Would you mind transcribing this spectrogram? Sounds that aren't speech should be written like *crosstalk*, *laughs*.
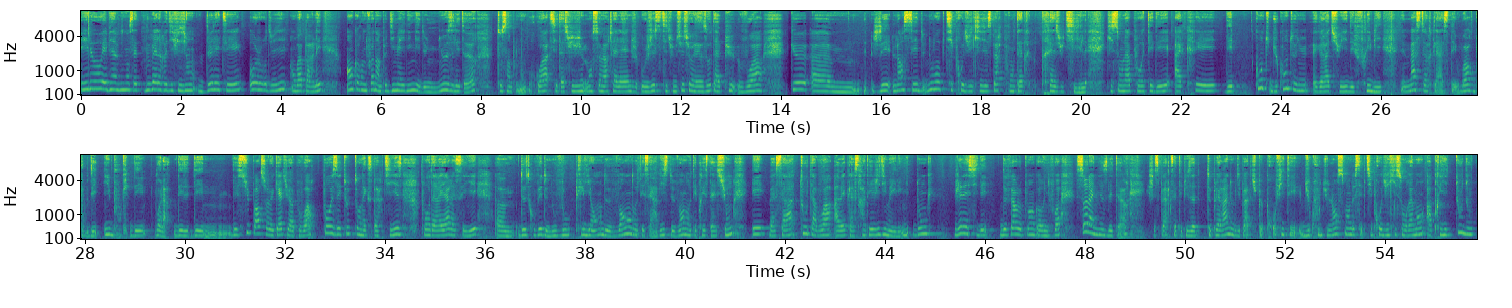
Hello et bienvenue dans cette nouvelle rediffusion de l'été. Aujourd'hui, on va parler encore une fois d'un peu d'emailing et de newsletter. Tout simplement pourquoi, si tu as suivi mon Summer Challenge ou juste si tu me suis sur les réseaux, tu as pu voir que euh, j'ai lancé de nouveaux petits produits qui j'espère pourront être très utiles, qui sont là pour t'aider à créer des du contenu gratuit, des freebies, des masterclass, des workbooks, des e-books, des, voilà, des, supports sur lesquels tu vas pouvoir poser toute ton expertise pour derrière essayer euh, de trouver de nouveaux clients, de vendre tes services, de vendre tes prestations et bah, ça tout à voir avec la stratégie d'emailing. Donc j'ai décidé de faire le point encore une fois sur la newsletter. J'espère que cet épisode te plaira. N'oublie pas que tu peux profiter du coup du lancement de ces petits produits qui sont vraiment à prix tout doux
